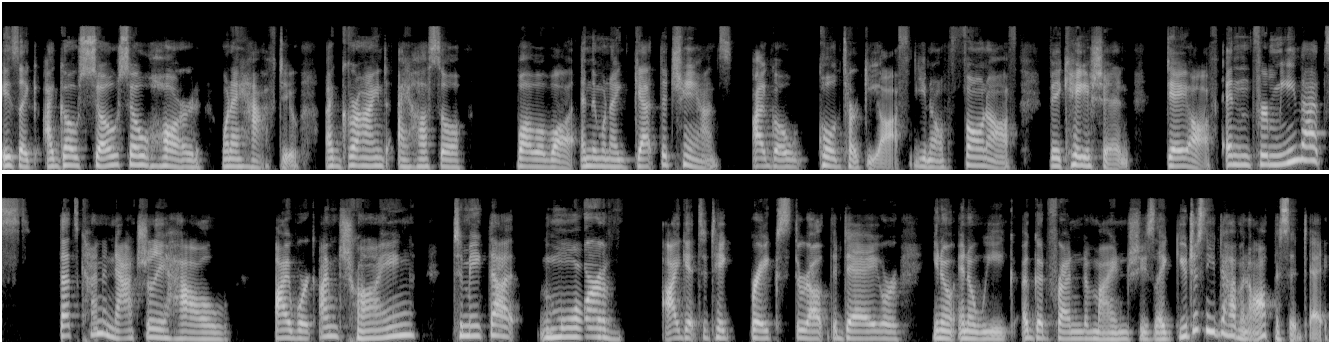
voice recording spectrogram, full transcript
is like I go so, so hard when I have to. I grind, I hustle, blah, blah, blah. And then when I get the chance, I go cold turkey off, you know, phone off, vacation, day off. And for me, that's that's kind of naturally how I work. I'm trying to make that more of I get to take breaks throughout the day or, you know, in a week. A good friend of mine, she's like, you just need to have an opposite day.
